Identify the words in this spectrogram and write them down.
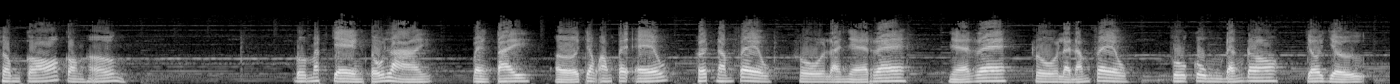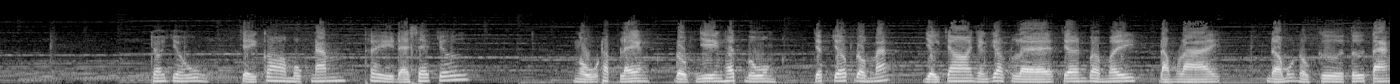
không có còn hơn. Đôi mắt chàng tối lại Bàn tay ở trong ống tay éo Hết nắm phèo rồi là nhẹ ra Nhẹ ra rồi là nắm phèo. Vô cùng đắn đo, cho dự. Cho dù chỉ có một năm thì đã sao chứ? Ngủ thập len đột nhiên hết buồn Chớp chớp đôi mắt Giữ cho những giọt lệ trên bờ mi động lại. Nở một nụ cười tươi tắn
